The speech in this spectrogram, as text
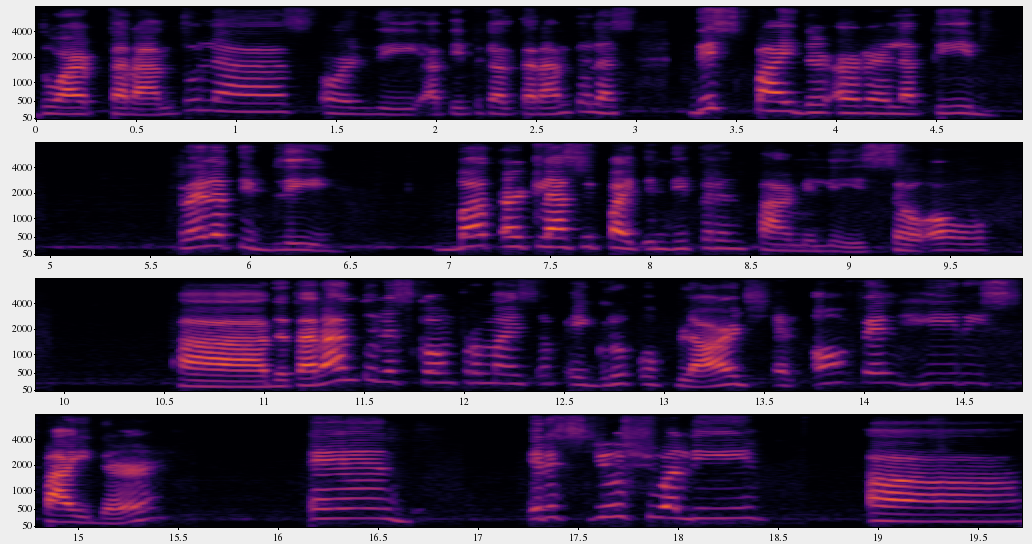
dwarf tarantulas or the atypical tarantulas, these spider are relative, relatively, but are classified in different families. So, oh, uh, the tarantulas comprise of a group of large and often hairy spider, and it is usually uh,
